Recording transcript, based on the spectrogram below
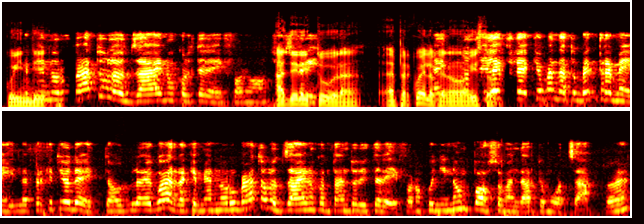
Quindi... Mi hanno rubato lo zaino col telefono. Addirittura? È per quello che non ho visto... Le, ti ho mandato ben tre mail perché ti ho detto, guarda che mi hanno rubato lo zaino con tanto di telefono, quindi non posso mandarti un Whatsapp. Eh?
